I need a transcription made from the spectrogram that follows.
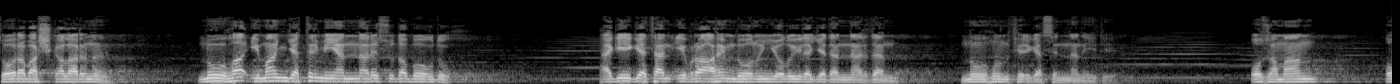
Sonra başqalarını, Nuh'a iman gətirməyənləri suda boğduq. Həqiqətən İbrahim də onun yolu ilə gedənlərdən, Nuhun firqəsindən idi. O zaman o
